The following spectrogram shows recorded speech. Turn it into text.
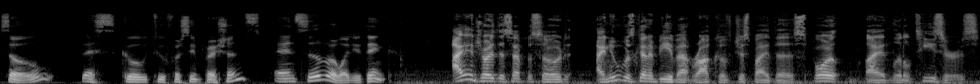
So let's go to first impressions. And Silver, what do you think? I enjoyed this episode. I knew it was going to be about Rockhoof just by the spoil by little teasers,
